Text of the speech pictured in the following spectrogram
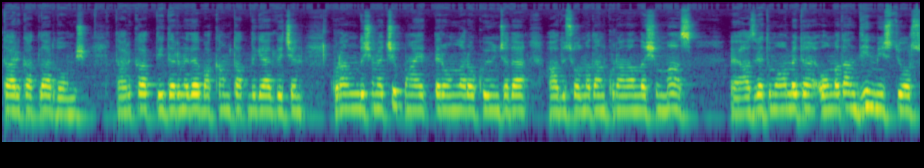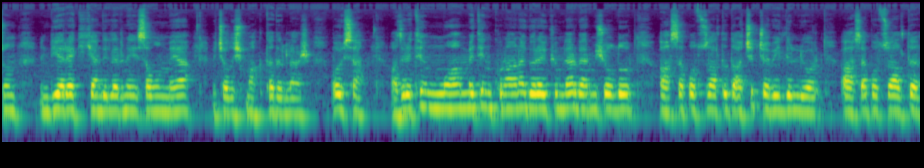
tarikatlar doğmuş. Tarikat liderine de makam tatlı geldiği için Kur'an'ın dışına çıkma ayetleri onlar okuyunca da hadis olmadan Kur'an anlaşılmaz. Ee, Hazreti Muhammed olmadan din mi istiyorsun diyerek kendilerini savunmaya çalışmaktadırlar. Oysa Hazreti Muhammed'in Kur'an'a göre hükümler vermiş olduğu Ahzab 36'da açıkça bildiriliyor. Ahzab 36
